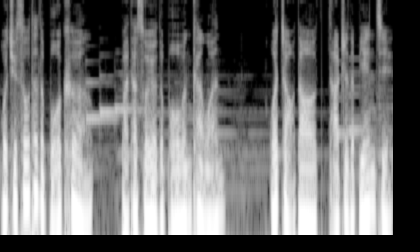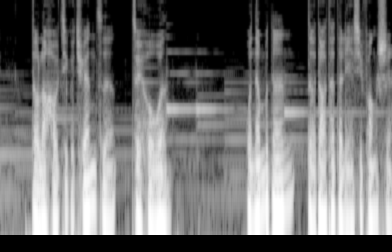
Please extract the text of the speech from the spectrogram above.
我去搜他的博客，把他所有的博文看完。我找到杂志的编辑，兜了好几个圈子，最后问：“我能不能？”得到他的联系方式，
